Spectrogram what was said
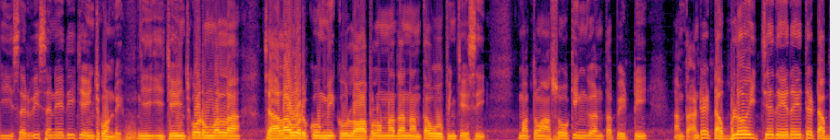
ఈ సర్వీస్ అనేది చేయించుకోండి. ఈ ఈ చేయించుకోవడం వల్ల చాలా వరకు మీకు లోపల ఉన్నదాన్ని అంతా ఓపెన్ చేసి మొత్తం ఆ సోకింగ్ అంతా పెట్టి అంత అంటే టబ్లో ఇచ్చేది ఏదైతే టబ్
